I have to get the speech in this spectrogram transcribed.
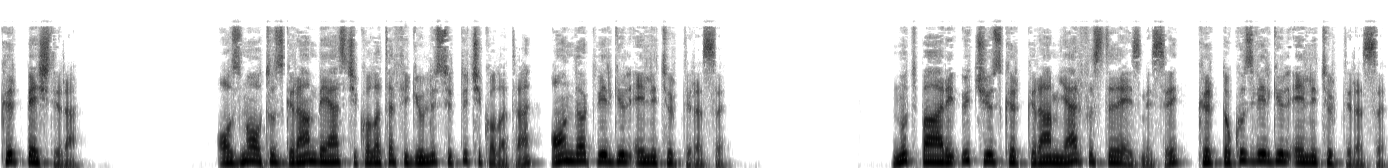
45 lira. Ozmo 30 gram beyaz çikolata figürlü sütlü çikolata, 14,50 Türk Lirası. Nutbari 340 gram yer fıstığı ezmesi, 49,50 Türk Lirası.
